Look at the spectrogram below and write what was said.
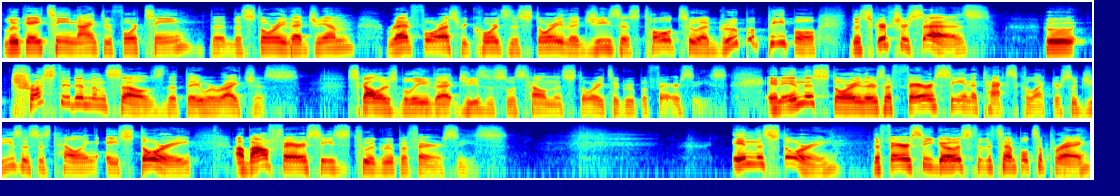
Luke 18, 9 through 14, the, the story that Jim read for us records the story that Jesus told to a group of people, the scripture says, who trusted in themselves that they were righteous. Scholars believe that Jesus was telling this story to a group of Pharisees. And in this story, there's a Pharisee and a tax collector. So Jesus is telling a story about Pharisees to a group of Pharisees. In the story, the Pharisee goes to the temple to pray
